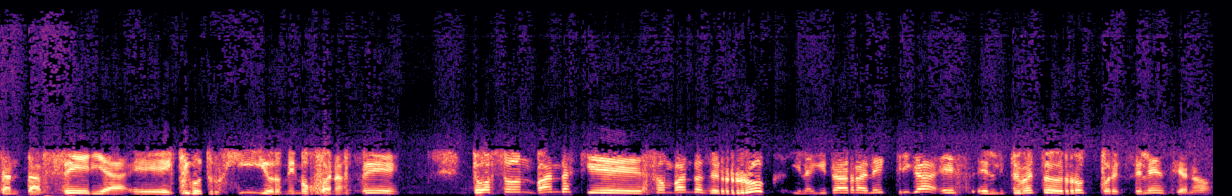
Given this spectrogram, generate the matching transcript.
Santa Feria, eh, Chico Trujillo, los mismos Juana Fe, todas son bandas que son bandas de rock y la guitarra eléctrica es el instrumento de rock por excelencia, ¿no?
